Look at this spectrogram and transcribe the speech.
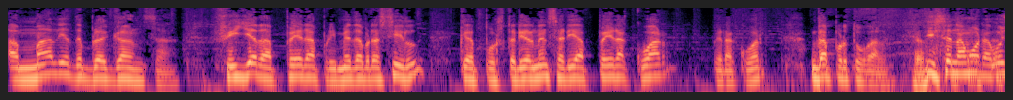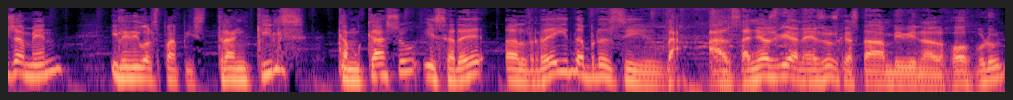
Amàlia de Bragança, filla de Pere I de Brasil, que posteriorment seria Pere IV, Pere IV de Portugal. I s'enamora bojament i li diu als papis, tranquils, que em caso i seré el rei de Brasil. Va, els senyors vianesos que estaven vivint al Hofbrun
